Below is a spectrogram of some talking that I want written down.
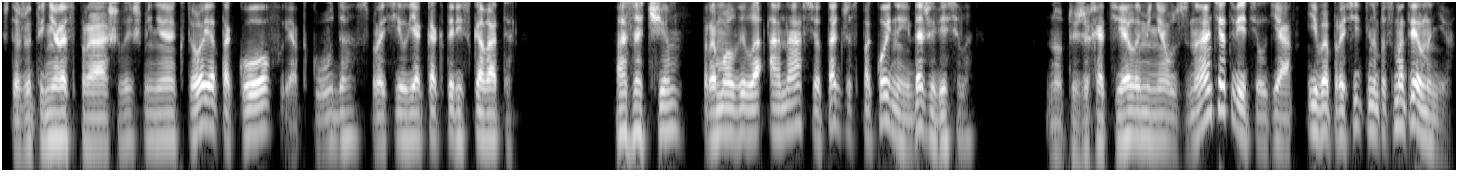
что же ты не расспрашиваешь меня, кто я таков и откуда?» — спросил я как-то рисковато. «А зачем?» Промолвила она все так же спокойно и даже весело. «Но ты же хотела меня узнать», — ответил я и вопросительно посмотрел на нее.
